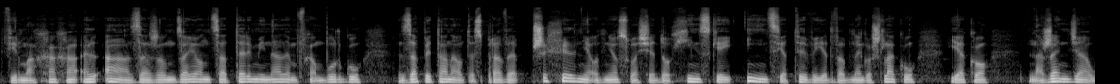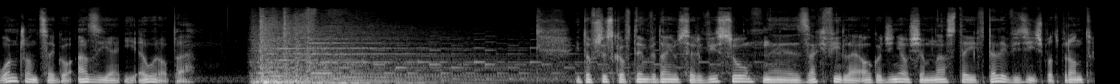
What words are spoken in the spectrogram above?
Firma HHLA zarządzająca terminalem w Hamburgu, zapytana o tę sprawę, przychylnie odniosła się do chińskiej inicjatywy jedwabnego szlaku jako narzędzia łączącego Azję i Europę. I to wszystko w tym wydaniu serwisu. E, Za chwilę o godzinie 18 w telewizji Pod Prąd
